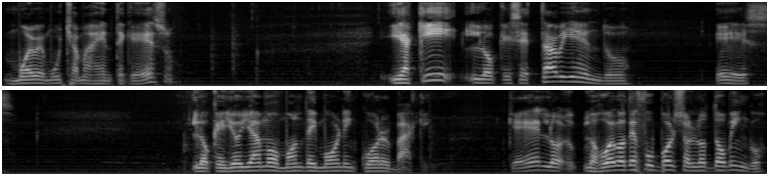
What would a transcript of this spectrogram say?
mueve mucha más gente que eso. Y aquí lo que se está viendo es lo que yo llamo Monday Morning Quarterbacking, que los juegos de fútbol son los domingos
